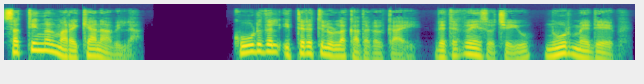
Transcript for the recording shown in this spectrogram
സത്യങ്ങൾ മറയ്ക്കാനാവില്ല. കൂടുതൽ ഇത്തരത്തിലുള്ള കഥകൾക്കായി രഥവേസോ ചെയ്യൂ. നൂർ മെദേവ്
